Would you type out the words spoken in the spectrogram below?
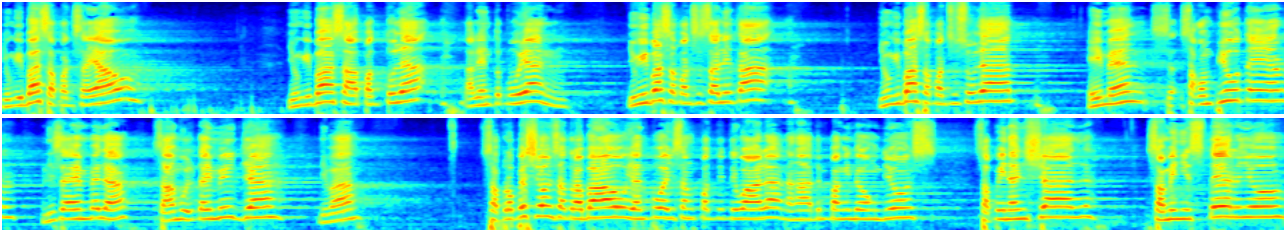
Yung iba sa pagsayaw. Yung iba sa pagtula. Talento po yan. Yung iba sa pagsasalita. Yung iba sa pagsusulat. Amen? Sa, sa computer. Hindi sa ML ha. Sa multimedia. Di ba? Sa profesyon, sa trabaho, yan po ay isang pagtitiwala ng ating Panginoong Diyos. Sa pinansyal, sa ministeryo.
